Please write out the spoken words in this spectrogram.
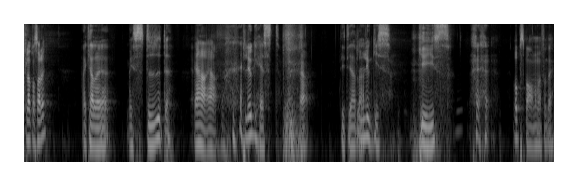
Förlåt, vad sa du? Han kallar det med stude. Jaha, ja. Plugghäst. ja. Ditt jävla Luggis. gys. Obsbarn om jag får be.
